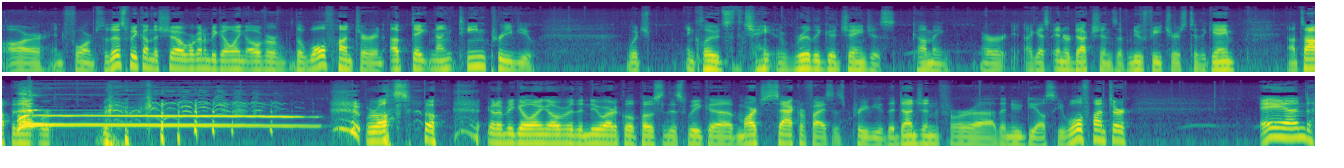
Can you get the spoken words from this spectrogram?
are informed. So this week on the show we're going to be going over the wolf hunter and update 19 preview which includes the cha- really good changes coming or i guess introductions of new features to the game. On top of that we're we're also going to be going over the new article posted this week uh, march sacrifices preview the dungeon for uh, the new dlc wolf hunter. And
